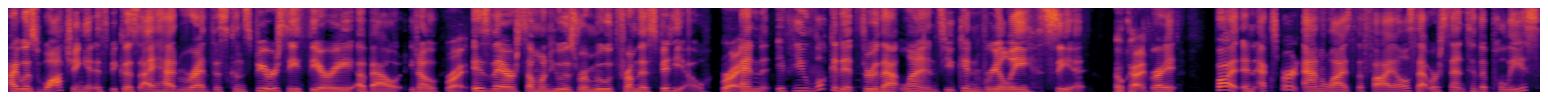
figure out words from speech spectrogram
I was watching it is because I had read this conspiracy theory about, you know, Right. is there someone who is removed from this video? Right. And if you look at it through that lens, you can really see it, okay. right? But an expert analyzed the files that were sent to the police,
